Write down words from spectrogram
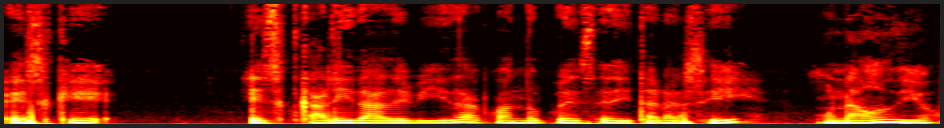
Es que es calidad de vida cuando puedes editar así un audio.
